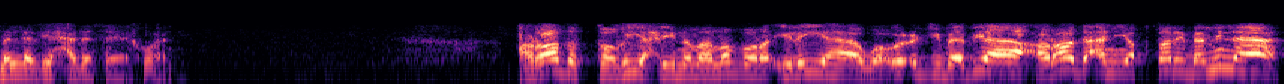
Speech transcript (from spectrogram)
ما الذي حدث يا إخواني؟ أراد الطاغية حينما نظر إليها وأعجب بها أراد أن يقترب منها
